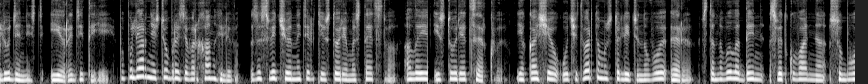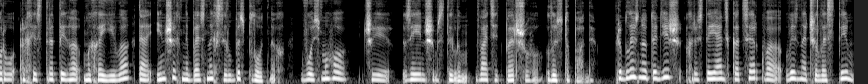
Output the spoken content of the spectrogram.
людяність і радіти їй. Популярність образів архангелів засвідчує не тільки історія мистецтва, але й історія церкви, яка ще у IV столітті нової ери встановила день святкування собору архистратига Михаїла та інших небесних сил безплотних 8 чи за іншим стилем 21 листопада. Приблизно тоді ж християнська церква визначилась тим,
